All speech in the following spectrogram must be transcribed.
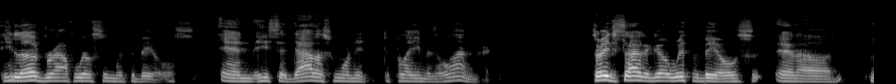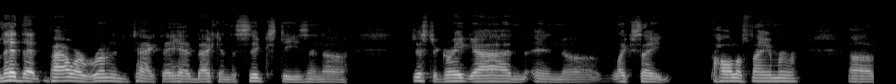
he loved Ralph Wilson with the Bills, and he said Dallas wanted to play him as a linebacker, so he decided to go with the Bills and uh, led that power running attack they had back in the '60s, and uh, just a great guy, and and uh, like I say, Hall of Famer. Uh,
